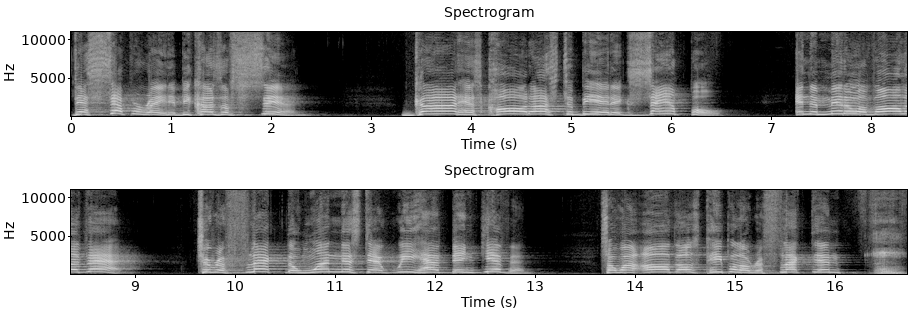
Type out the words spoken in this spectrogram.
they're separated because of sin. God has called us to be an example in the middle of all of that to reflect the oneness that we have been given. So while all those people are reflecting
